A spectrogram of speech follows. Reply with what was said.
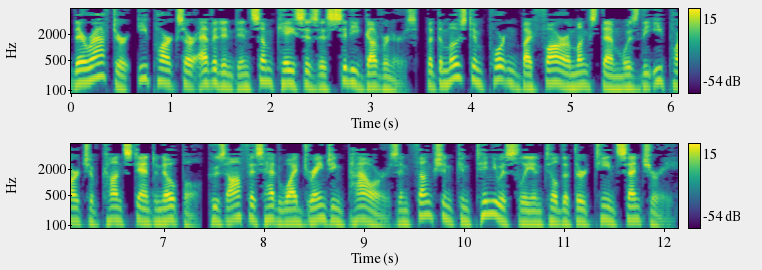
Thereafter, eparchs are evident in some cases as city governors, but the most important by far amongst them was the eparch of Constantinople, whose office had wide-ranging powers and functioned continuously until the 13th century.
